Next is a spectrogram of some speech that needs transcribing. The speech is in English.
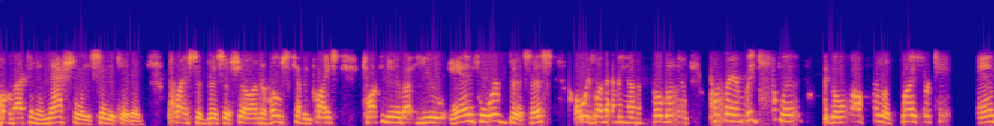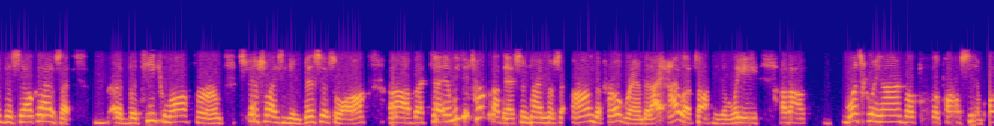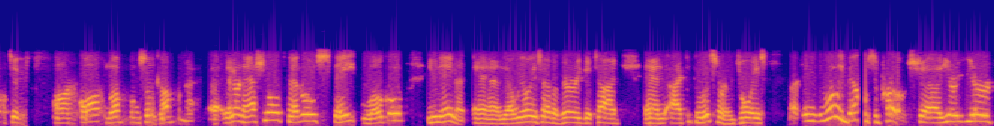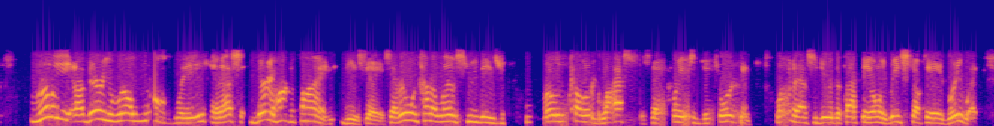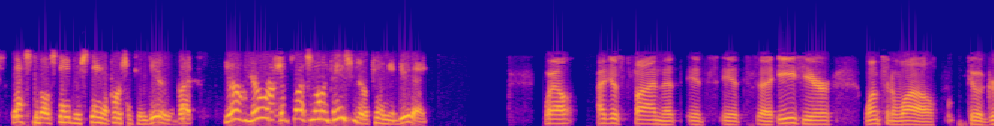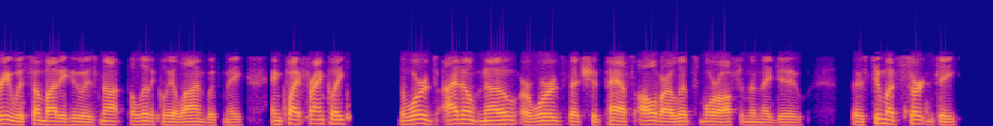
Welcome back to the nationally syndicated Price of Business show. I'm your host, Kevin Price, talking to you about you and your business. Always love having you on the program. Program Lee Kaplan, the law firm of Price and Veselka is a, a, boutique law firm specializing in business law. Uh, but uh, and we do talk about that sometimes on the program. But I, I love talking to Lee about what's going on, both policy and politics, on all levels of government, uh, international, federal, state, local, you name it. And uh, we always have a very good time. And I think the listener enjoys uh, a really balanced approach. Uh, you're you're really uh, very well Lee, and that's very hard to find these days. Everyone kind of lives through these rose-colored glasses that creates a distortion a lot of it has to do with the fact they only read stuff they agree with. That's the most dangerous thing a person can do. But you're you're plus no one pays for your opinion, do they? Well, I just find that it's it's uh, easier once in a while to agree with somebody who is not politically aligned with me. And quite frankly, the words I don't know are words that should pass all of our lips more often than they do. There's too much certainty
